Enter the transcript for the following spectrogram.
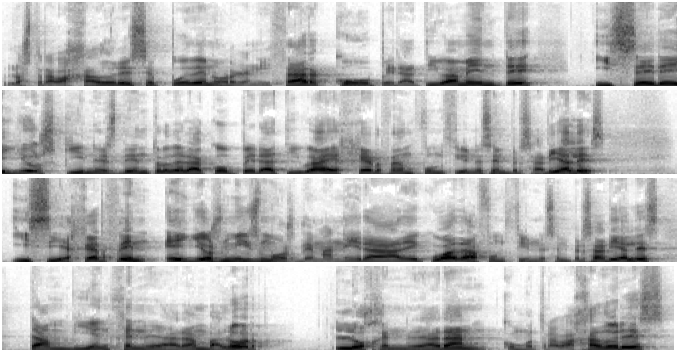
Los trabajadores se pueden organizar cooperativamente y ser ellos quienes dentro de la cooperativa ejerzan funciones empresariales. Y si ejercen ellos mismos de manera adecuada funciones empresariales, también generarán valor lo generarán como trabajadores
